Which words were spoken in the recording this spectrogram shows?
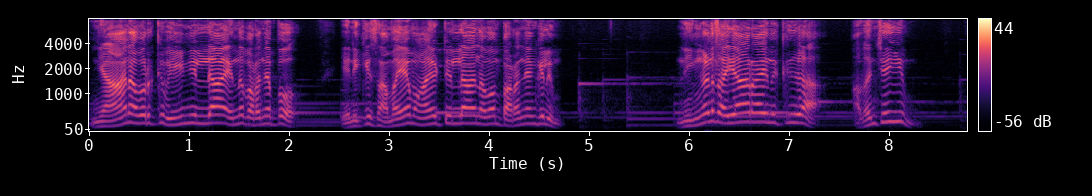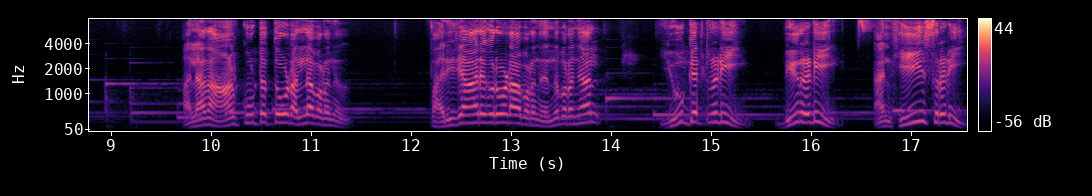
ഞാൻ അവർക്ക് വീഞ്ഞില്ല എന്ന് പറഞ്ഞപ്പോ എനിക്ക് സമയമായിട്ടില്ല എന്ന് അവൻ പറഞ്ഞെങ്കിലും നിങ്ങൾ തയ്യാറായി നിൽക്കുക അവൻ ചെയ്യും. അല്ലാതെ ആൾക്കൂട്ടത്തോടല്ല പറഞ്ഞത്. പരിചാരകരോടാ പറഞ്ഞത്. എന്ന് പറഞ്ഞാൽ you get ready be ready and he's ready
